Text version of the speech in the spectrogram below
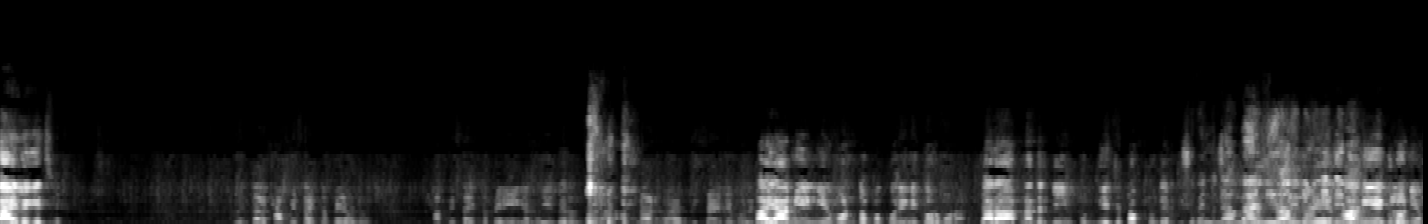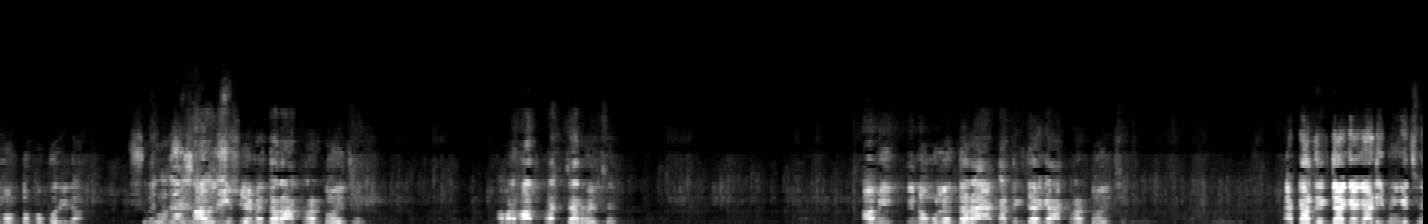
গায়ে লেগেছে। তাহলে ছাব্বিশ তারিখ তো পেরোলো। ভাই আমি এ নিয়ে মন্তব্য করিনি করব না। যারা আপনাদেরকে ইনপুট দিয়েছে টক টু দেম আমি এগুলো নিয়ে মন্তব্য করি না। আমি সিপিএম এর দ্বারা আক্রান্ত হয়েছি। আমার হাত ফ্র্যাকচার হয়েছে। আমি তৃণমূলের দ্বারা একাধিক জায়গায় আক্রান্ত হয়েছি। একাধিক জায়গায় গাড়ি ভেঙেছে।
